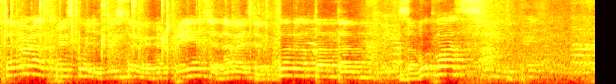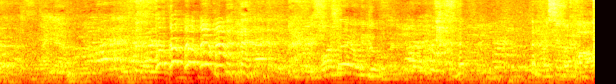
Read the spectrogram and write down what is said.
второй раз происходит в истории мероприятия, давайте. Та-та-та-та. Зовут вас? Можно я уйду? Спасибо.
